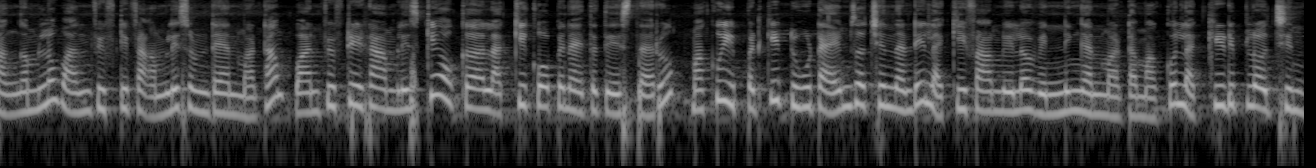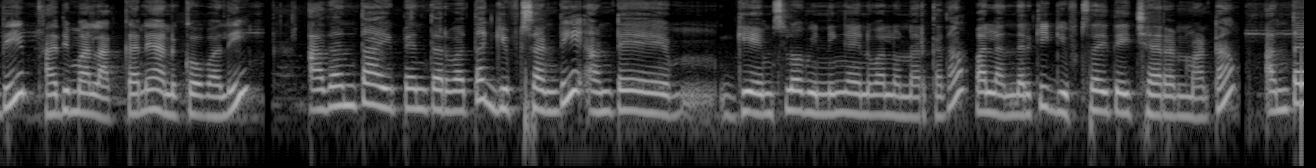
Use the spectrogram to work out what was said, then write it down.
సంఘంలో వన్ ఫిఫ్టీ ఫ్యామిలీస్ ఉంటాయి అనమాట వన్ ఫిఫ్టీ ఫ్యామిలీస్కి ఒక లక్కీ కూపెన్ అయితే తీస్తారు. మాకు ఇప్పటికీ టూ టైమ్స్ వచ్చిందండి లక్కీ ఫ్యామిలీలో విన్నింగ్ అనమాట మాకు. లక్కీ డిప్లో వచ్చింది. అది మా లక్ అనే అనుకోవాలి. అదంతా అయిపోయిన తర్వాత గిఫ్ట్స్ అండి. అంటే గేమ్స్లో విన్నింగ్ అయిన వాళ్ళు ఉన్నారు కదా వాళ్ళందరికీ గిఫ్ట్స్ అయితే ఇచ్చారనమాట అంతా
